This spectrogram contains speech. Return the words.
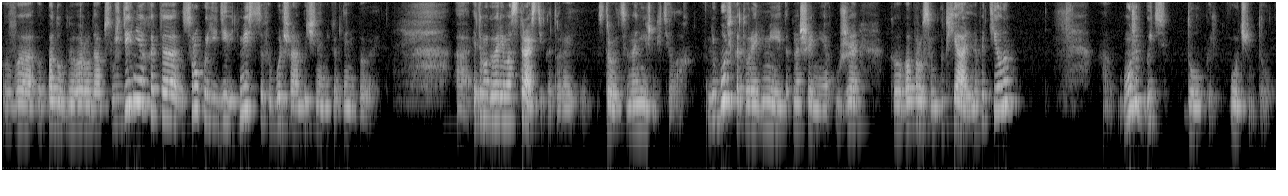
в подобного рода обсуждениях, это сроку ей 9 месяцев и больше обычно никогда не бывает. А, это мы говорим о страсти, которая строится на нижних телах. Любовь, которая имеет отношение уже к вопросам будхиального тела, может быть долгой, очень долгой,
